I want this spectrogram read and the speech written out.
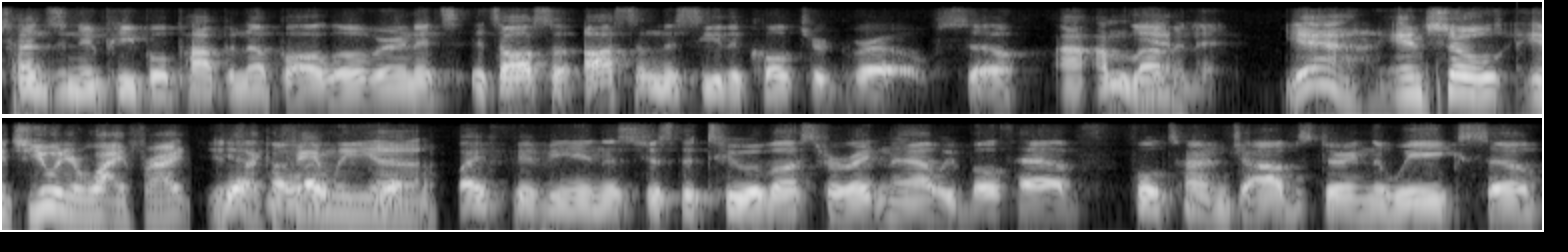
tons of new people popping up all over, and it's it's also awesome to see the culture grow. So I, am loving yeah. it. Yeah, and so it's you and your wife, right? It's yeah, like a family. Wife, uh... yeah, my wife Vivian. It's just the two of us for right now. We both have full time jobs during the week, so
